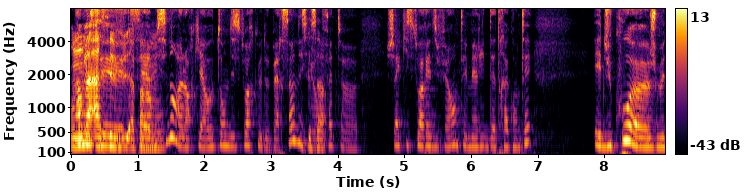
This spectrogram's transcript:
On en a assez vu apparemment. C'est hallucinant, alors qu'il y a autant d'histoires que de personnes et que en fait, euh, chaque histoire est différente et mérite d'être racontée. Et du coup, euh, je me,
